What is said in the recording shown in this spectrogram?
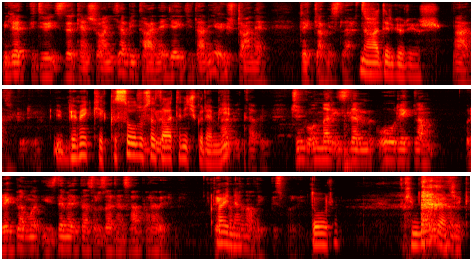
Millet video izlerken şu an ya bir tane ya iki tane ya üç tane reklam izler. Nadir görüyor. Nadir görüyor. Demek ki kısa olursa Çünkü- zaten hiç göremiyor. Tabii tabii. Çünkü onlar izlem o reklam reklamı izlemedikten sonra zaten sana para vermiyor. Reklamdan Aynen. aldık biz parayı. Doğru. Kimden gelecek?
